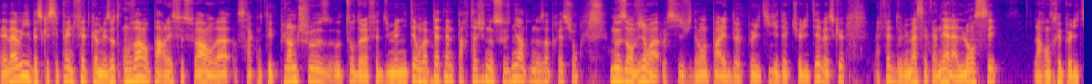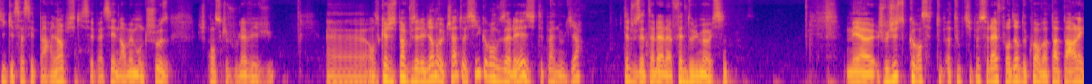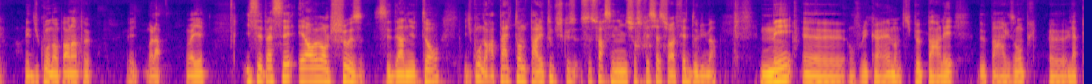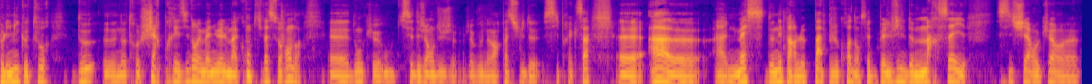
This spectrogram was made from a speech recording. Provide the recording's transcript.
Eh bah oui, parce que c'est pas une fête comme les autres. On va en parler ce soir, on va se raconter plein de choses autour de la fête d'humanité. On va peut-être même partager nos souvenirs, nos impressions, nos envies. On va aussi évidemment parler de politique et d'actualité parce que la fête de l'UMA cette année, elle a lancé la rentrée politique et ça c'est pas rien puisqu'il s'est passé énormément de choses. Je pense que vous l'avez vu. Euh, en tout cas, j'espère que vous allez bien dans le chat aussi. Comment vous allez? N'hésitez pas à nous le dire. Peut-être vous êtes allé à la fête de l'UMA aussi. Mais euh, je veux juste commencer tout, un tout petit peu ce live pour dire de quoi on va pas parler. Mais du coup, on en parle un peu. Mais voilà, vous voyez. Il s'est passé énormément de choses ces derniers temps. Et du coup, on n'aura pas le temps de parler tout, puisque ce- soir, c'est une émission spéciale sur la fête de l'UMA. Mais euh, on voulait quand même un petit peu parler de, par exemple, euh, la polémique autour de euh, notre cher président Emmanuel Macron qui va se rendre, donc, ou qui s'est déjà rendu, j'avoue n'avoir pas suivi de si près que ça, à, une messe donnée par le pape, je crois, dans cette belle ville de Marseille, si chère au cœur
